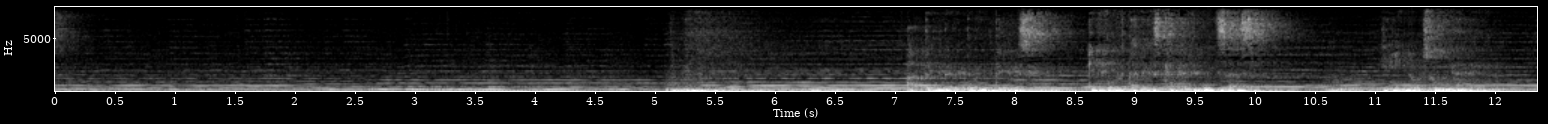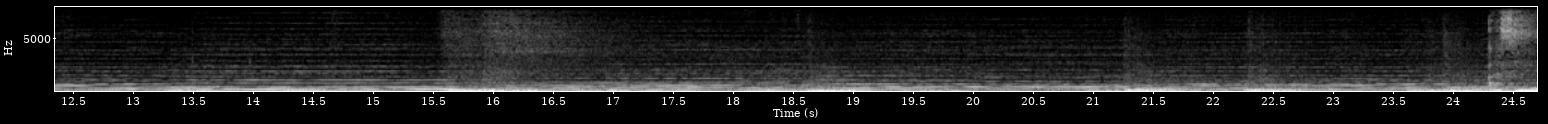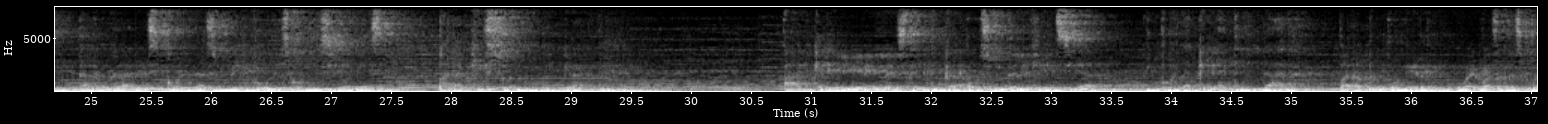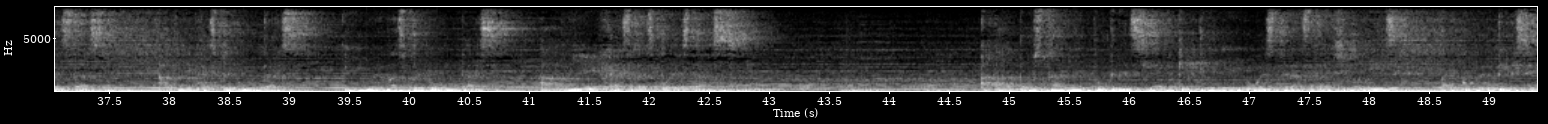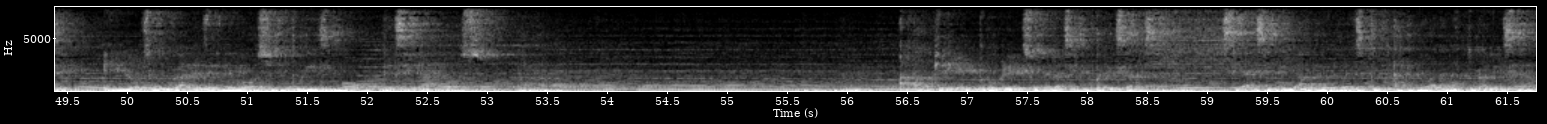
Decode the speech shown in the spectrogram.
nuevas respuestas a viejas preguntas y nuevas preguntas a viejas respuestas. A apostar al potencial que tienen nuestras regiones para convertirse en los lugares de negocio y turismo deseados. A que el progreso de las empresas se hace viable respetando a la naturaleza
